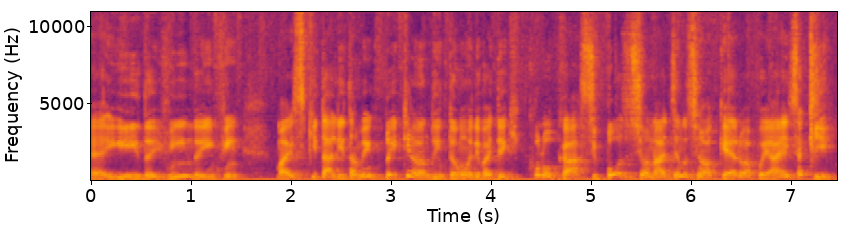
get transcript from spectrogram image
é, ida e vinda, enfim. Mas que está ali também pleiteando. Então ele vai ter que colocar, se posicionar dizendo assim, ó, quero apoiar esse aqui.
